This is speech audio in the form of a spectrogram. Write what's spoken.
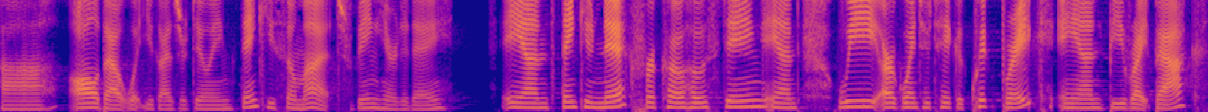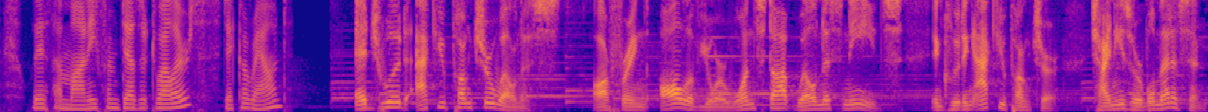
uh, all about what you guys are doing. Thank you so much for being here today. And thank you, Nick, for co hosting. And we are going to take a quick break and be right back with Amani from Desert Dwellers. Stick around. Edgewood Acupuncture Wellness, offering all of your one stop wellness needs, including acupuncture, Chinese herbal medicine,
